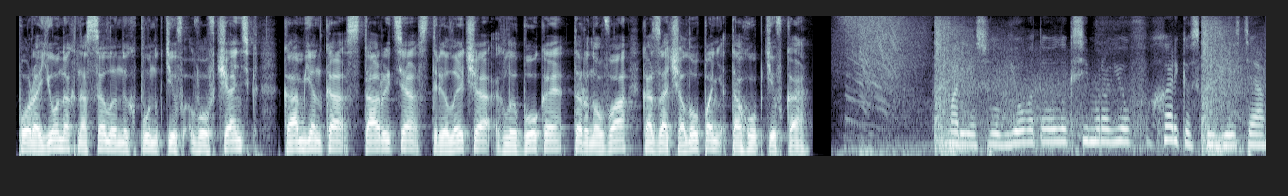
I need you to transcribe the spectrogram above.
по районах населених пунктів Вовчанськ, Кам'янка, Стариця, Стрілеча, Глибоке, Тернова, Казача Лопань та Гоптівка. Марія Соловйова та Олексій Муравйов. Харківські звістя.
